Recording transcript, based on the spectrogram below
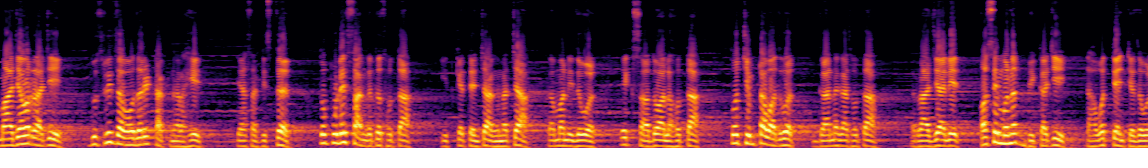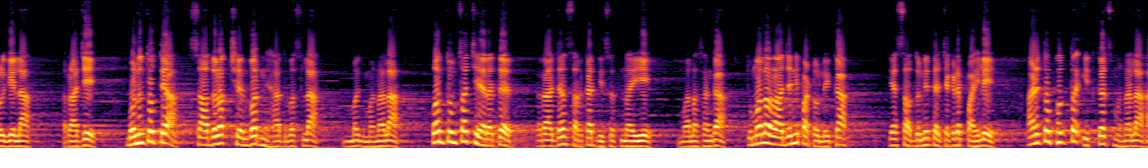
माझ्यावर राजे दुसरी जबाबदारी टाकणार आहेत. त्यासाठीच तर तो पुढे सांगतच होता. इतक्या त्यांच्या अंगणाच्या कमानीजवळ एक साधू आला होता. तो चिमटा वाजवत गाणं गात होता. राजे आलेत असे म्हणत भिकाजी धावत त्यांच्याजवळ गेला. राजे म्हणून तो त्या साधूला क्षणभर नेहात बसला. मग म्हणाला पण तुमचा चेहरा तर राजांसारखा दिसत नाहीये. मला सांगा तुम्हाला राजांनी पाठवले का? त्या साधूने त्याच्याकडे पाहिले आणि तो फक्त इतकंच म्हणाला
